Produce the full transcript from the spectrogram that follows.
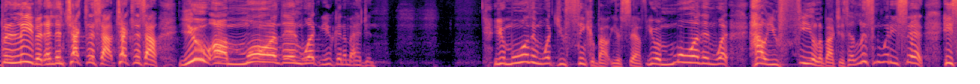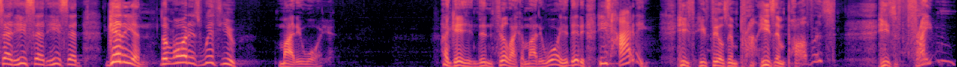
believe it. And then check this out. Check this out. You are more than what you can imagine. You're more than what you think about yourself. You're more than what how you feel about yourself. Listen to what he said. He said, he said, he said, Gideon, the Lord is with you, mighty warrior. Gideon didn't feel like a mighty warrior, did he? He's hiding. He's, he feels impro- he's impoverished. He's frightened.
